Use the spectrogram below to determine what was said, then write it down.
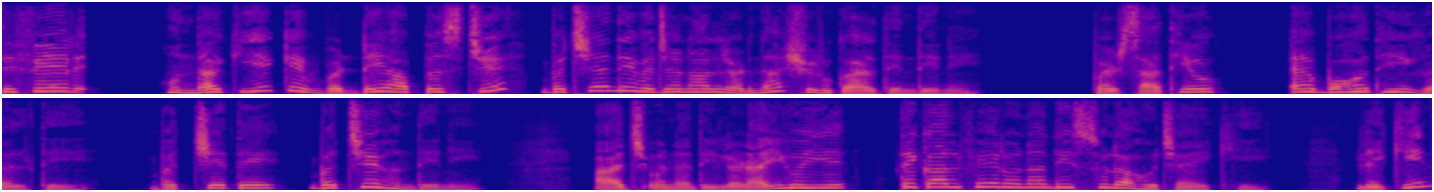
ਤੇ ਫਿਰ ਹੁੰਦਾ ਕੀ ਹੈ ਕਿ ਵੱਡੇ ਆਪਸ 'ਚ ਬੱਚਿਆਂ ਦੀ ਵਜ੍ਹਾ ਨਾਲ ਲੜਨਾ ਸ਼ੁਰੂ ਕਰ ਦਿੰਦੇ ਨੇ। ਪਰ ਸਾਥੀਓ, ਇਹ ਬਹੁਤ ਹੀ ਗਲਤ ਹੈ ਬੱਚੇ ਤੇ ਬੱਚੇ ਹੁੰਦੇ ਨੇ। ਅੱਜ ਉਹਨਾਂ ਦੀ ਲੜਾਈ ਹੋਈ ਹੈ ਤੇ ਕੱਲ ਫਿਰ ਉਹਨਾਂ ਦੀ ਸੁਲ੍ਹਾ ਹੋ ਜਾਏਗੀ। ਲੇਕਿਨ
